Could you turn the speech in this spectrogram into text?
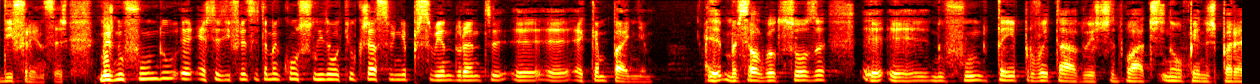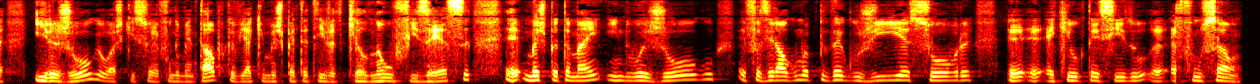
diferenças. Mas, no fundo, estas diferenças também consolidam aquilo que já se vinha percebendo durante a campanha. Eh, Marcelo Rebelo de Sousa, eh, eh, no fundo, tem aproveitado estes debates não apenas para ir a jogo, eu acho que isso é fundamental, porque havia aqui uma expectativa de que ele não o fizesse, mas para também, indo a jogo, fazer alguma pedagogia sobre aquilo que tem sido a função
